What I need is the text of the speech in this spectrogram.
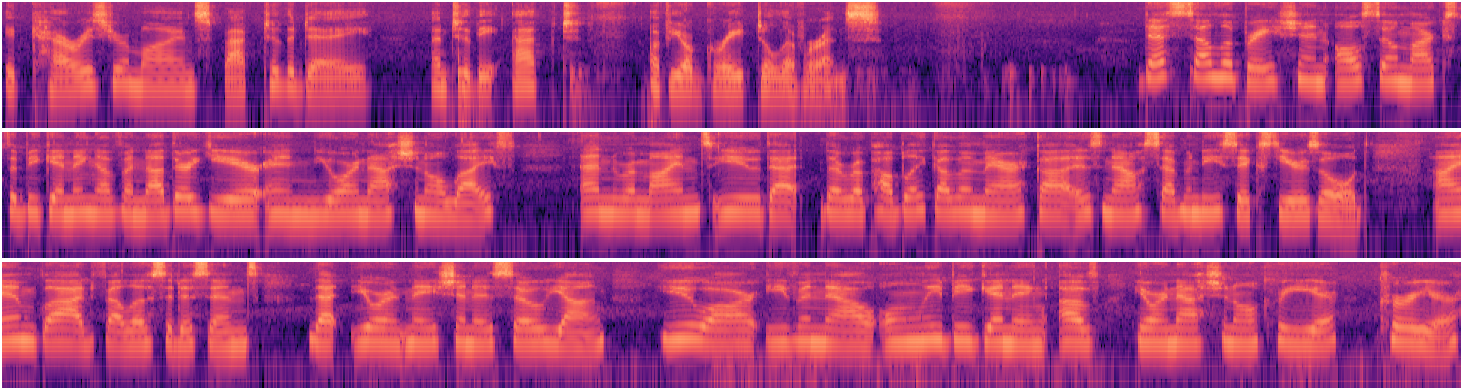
It carries your minds back to the day and to the act of your great deliverance. This celebration also marks the beginning of another year in your national life and reminds you that the Republic of America is now 76 years old. I am glad, fellow citizens, that your nation is so young. You are, even now, only beginning of your national career. career.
